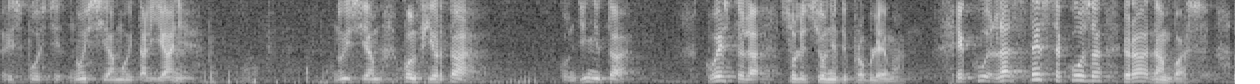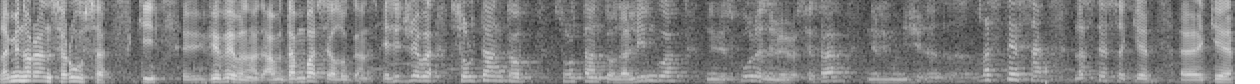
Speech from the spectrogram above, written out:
risposte noi siamo italiani, noi siamo con fiertà, con dignità. Questa è la soluzione del problema. E la stessa cosa era a Donbass. La minoranza russa che viveva a Donbass e a Lugansk esigeva soltanto, soltanto la lingua nelle scuole, nelle università, nelle municipi, la stessa, la stessa che, eh, che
